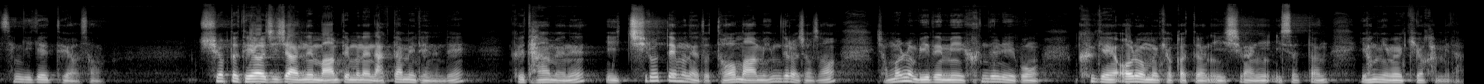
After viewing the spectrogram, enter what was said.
생기게 되어서 취업도 되어지지 않는 마음 때문에 낙담이 되는데 그 다음에는 이 치료 때문에도 더 마음이 힘들어져서 정말로 믿음이 흔들리고 크게 어려움을 겪었던 이 시간이 있었던 이 형님을 기억합니다.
